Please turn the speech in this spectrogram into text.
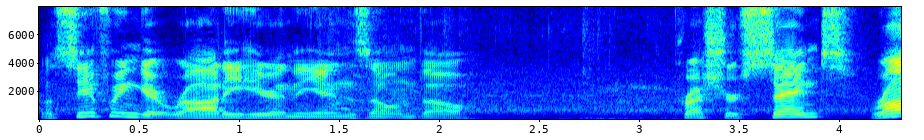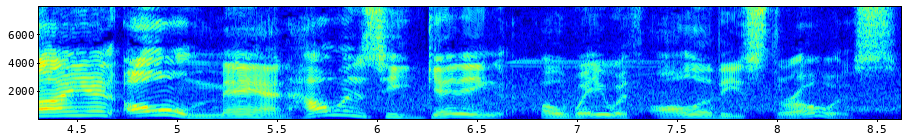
Let's see if we can get Roddy here in the end zone, though. Pressure sent. Ryan! Oh, man. How is he getting away with all of these throws?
